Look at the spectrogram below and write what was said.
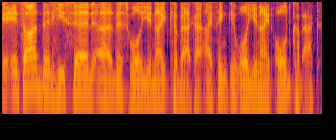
It's odd that he said uh, this will unite Quebec. I, I, think it will unite old Quebec.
